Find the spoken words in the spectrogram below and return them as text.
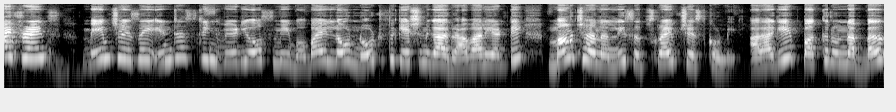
హాయ్ ఫ్రెండ్స్ మేము చేసే ఇంట్రెస్టింగ్ వీడియోస్ మీ మొబైల్లో నోటిఫికేషన్గా రావాలి అంటే మా ఛానల్ని సబ్స్క్రైబ్ చేసుకోండి. అలాగే పక్కనున్న బెల్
